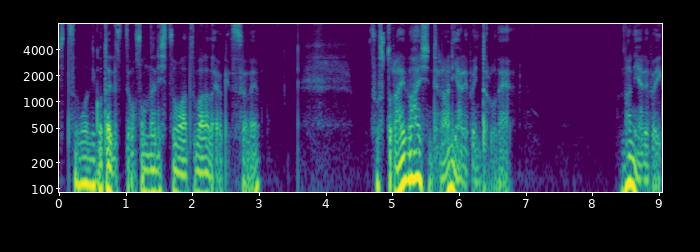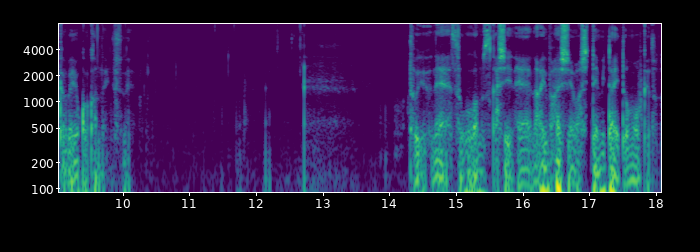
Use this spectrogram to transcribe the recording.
質問に答えるっつってもそんなに質問集まらないわけですよねそうするとライブ配信って何やればいいんだろうね何やればいいかがよくわかんないんですね。というね、そこが難しいね。ライブ配信はしてみたいと思うけどね。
